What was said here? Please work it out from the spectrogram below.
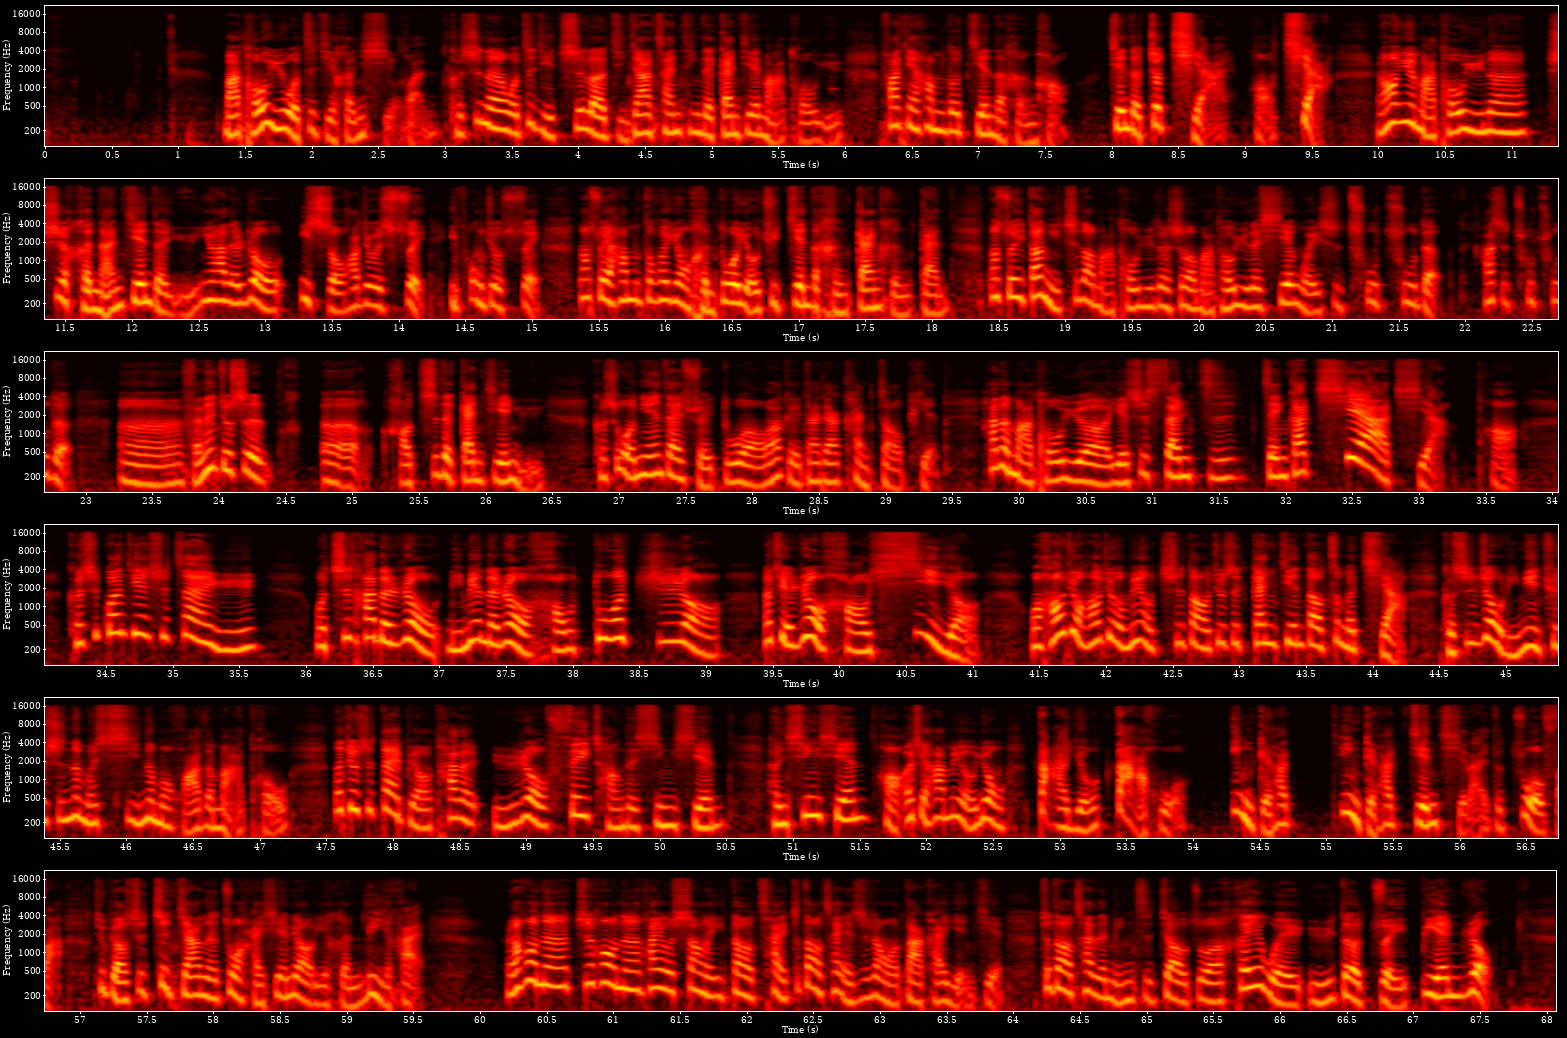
马头鱼我自己很喜欢，可是呢，我自己吃了几家餐厅的干煎马头鱼，发现他们都煎得很好。煎的就卡，好恰。然后因为马头鱼呢是很难煎的鱼，因为它的肉一熟它就会碎，一碰就碎。那所以他们都会用很多油去煎得很干很干。那所以当你吃到马头鱼的时候，马头鱼的纤维是粗粗的，它是粗粗的，呃，反正就是呃好吃的干煎鱼。可是我那天在水都哦，我要给大家看照片，它的马头鱼哦也是三只，整个恰恰好。可是关键是在于我吃它的肉，里面的肉好多汁哦。而且肉好细哦，我好久好久没有吃到，就是干煎到这么卡，可是肉里面却是那么细、那么滑的马头，那就是代表它的鱼肉非常的新鲜，很新鲜，哈，而且它没有用大油大火硬给它硬给它煎起来的做法，就表示这家呢做海鲜料理很厉害。然后呢，之后呢，他又上了一道菜，这道菜也是让我大开眼界，这道菜的名字叫做黑尾鱼的嘴边肉。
